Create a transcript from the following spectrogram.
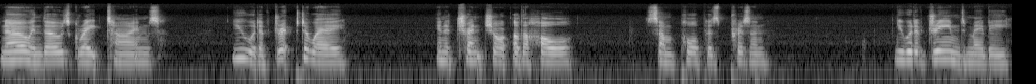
No, in those great times, you would have dripped away in a trench or other hole, some pauper's prison. You would have dreamed, maybe,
